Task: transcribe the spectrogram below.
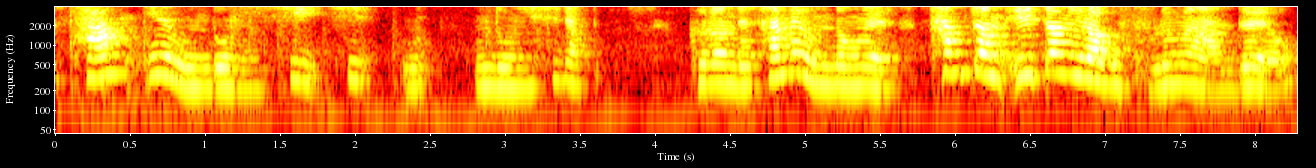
3일 운동이 시, 시 운- 운동이 시작됐어요. 그런데 3일 운동을 3.1점이라고 부르면 안 돼요.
